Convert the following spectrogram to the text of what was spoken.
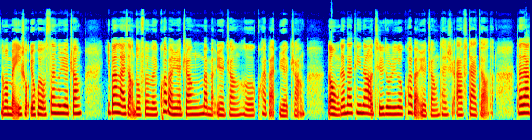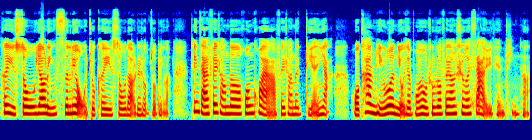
那么每一首又会有三个乐章，一般来讲都分为快板乐章、慢板乐章和快板乐章。那我们刚才听到的其实就是一个快板乐章，它是 F 大调的，大家可以搜幺零四六就可以搜到这首作品了，听起来非常的欢快啊，非常的典雅。我看评论，有些朋友说说非常适合下雨天听哈。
